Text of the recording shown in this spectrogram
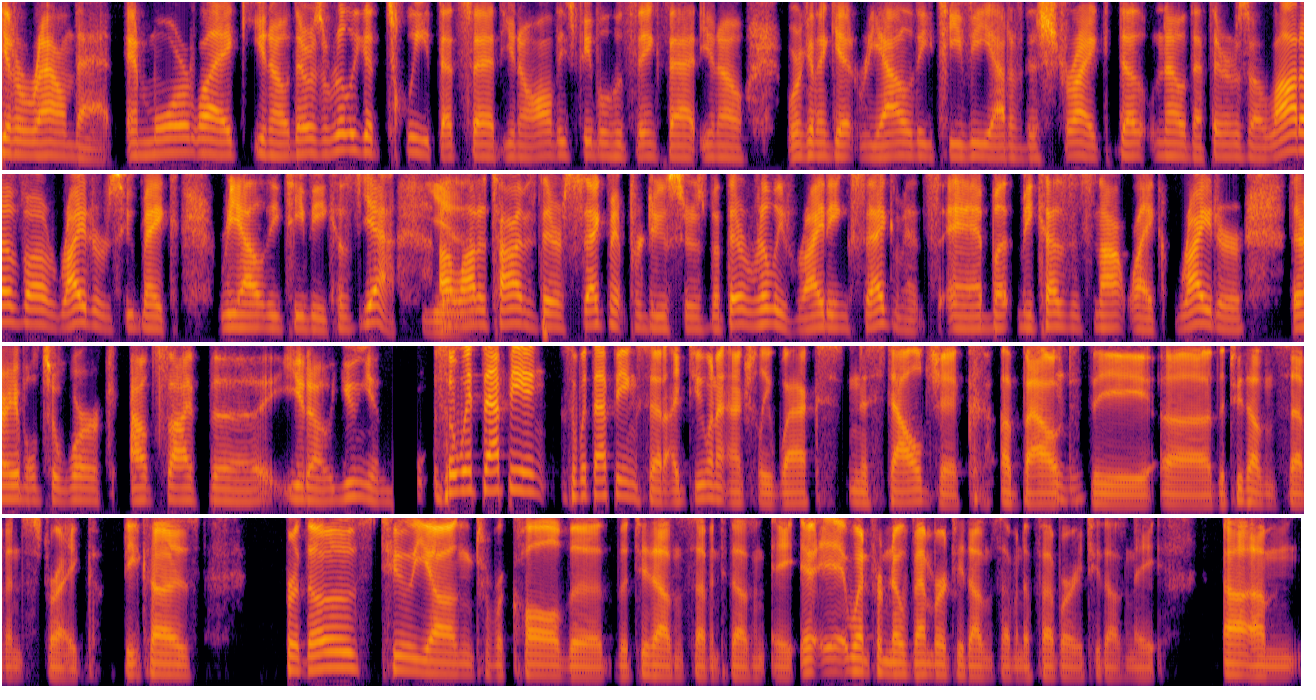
get around that. And more like you know there was a really good tweet that said you know all these people who think that you know we're going to get reality tv out of this strike don't know that there's a lot of uh, writers who make reality tv because yeah, yeah, a lot of times they're segment producers but they're really writing segments. And but because it's not like writer they're able to work outside the you know union. So with that being so with that being said i do want to actually wax nostalgic about mm-hmm. the uh the 2007 strike because for those too young to recall the the 2007 2008 it, it went from november 2007 to february 2008 um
